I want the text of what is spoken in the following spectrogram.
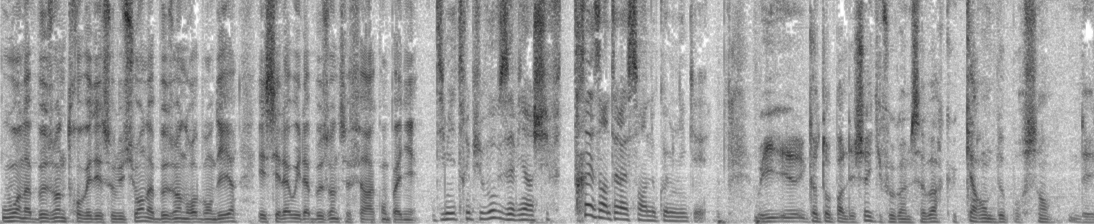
où on a besoin de trouver des solutions, on a besoin de rebondir, et c'est là où il a besoin de se faire accompagner. Dimitri Puvot, vous aviez un chiffre très intéressant à nous communiquer. Oui, euh, quand on parle d'échec, il faut quand même savoir que 42% des,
